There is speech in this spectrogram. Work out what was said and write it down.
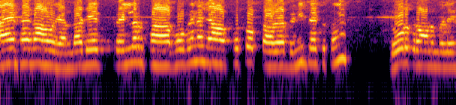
ਐ ਫਾਇਦਾ ਹੋ ਜਾਂਦਾ ਜੇ ਟ੍ਰੇਲਰ ਸਾਫ਼ ਹੋਵੇ ਨਾ ਜਾਂ ਉੱਥੋਂ ਧੋਤਾ ਹੋਇਆ ਬਿਨੀ ਟੈਕ ਤੋਂ ਹੀ ਲੋਡ ਕਰਾਉਣ ਮਿਲੇ।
